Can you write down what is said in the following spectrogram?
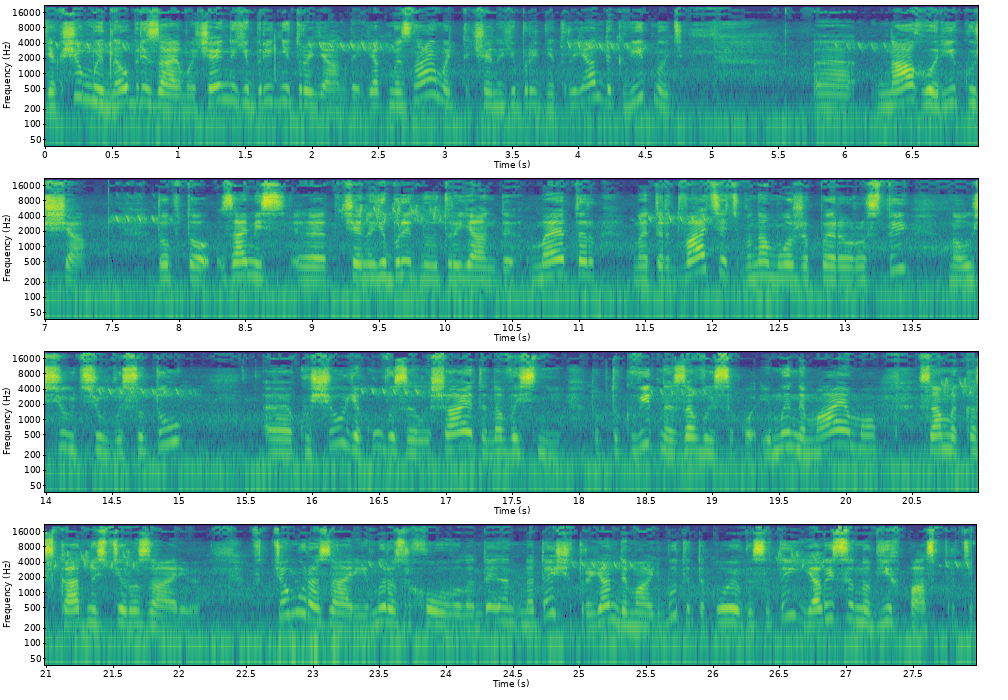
Якщо ми не обрізаємо чайно-гібридні троянди, як ми знаємо, чайно-гібридні троянди квітнуть е, на горі куща. Тобто замість е, чайно-гібридної троянди метр, метр двадцять, вона може перерости на усю цю висоту е, кущу, яку ви залишаєте навесні. Тобто квітне зависоко, і ми не маємо саме каскадності розарію. В цьому розарії ми розраховували на те, що троянди мають бути такої висоти, як написано в їх паспорті.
